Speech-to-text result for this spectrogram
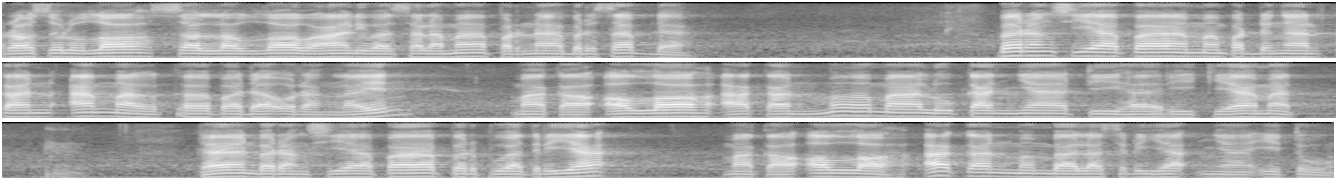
Rasulullah sallallahu alaihi wasallam pernah bersabda Barang siapa memperdengarkan amal kepada orang lain maka Allah akan memalukannya di hari kiamat. Dan barang siapa berbuat riak maka Allah akan membalas riaknya itu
